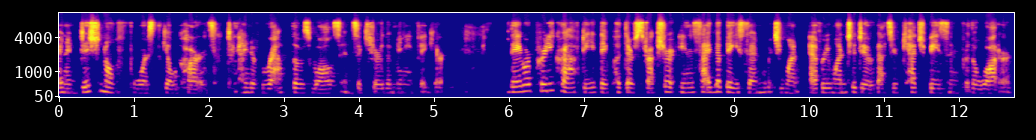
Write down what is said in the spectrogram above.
an additional four skill cards to kind of wrap those walls and secure the minifigure figure. They were pretty crafty. They put their structure inside the basin, which you want everyone to do. That's your catch basin for the water.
